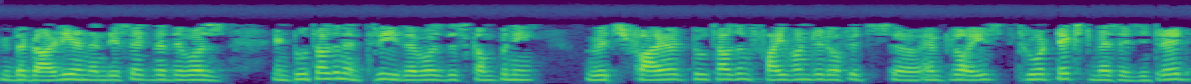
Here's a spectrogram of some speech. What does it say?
in The Guardian and they said that there was, in 2003, there was this company which fired 2,500 of its uh, employees through a text message. It read,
